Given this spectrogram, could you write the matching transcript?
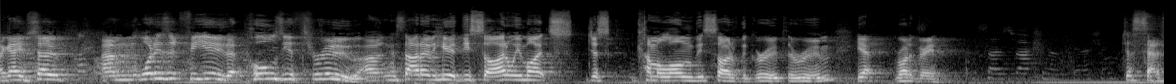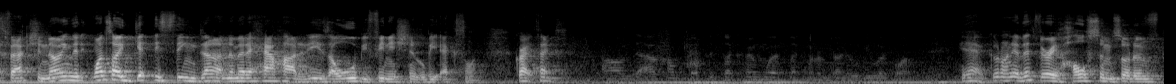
Okay, so um, what is it for you that pulls you through? Uh, I'm going to start over here at this side, and we might just come along this side of the group, the room. Yeah, right at the very end. Satisfaction of finishing. Just satisfaction, knowing that once I get this thing done, no matter how hard it is, I will be finished and it will be excellent. Great, thanks. Um, the outcome of this like homework, like when I'm done, it will be worthwhile. Yeah, good on you. That's very wholesome sort of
